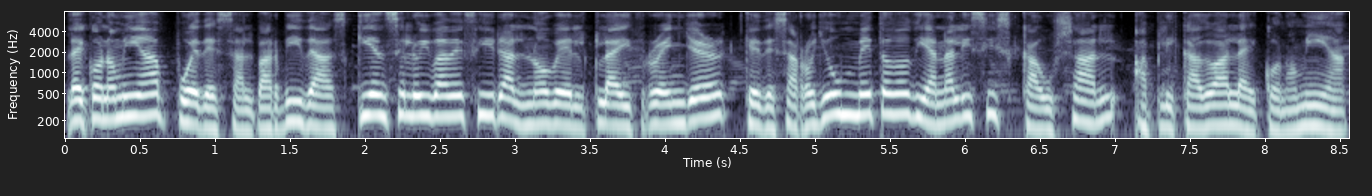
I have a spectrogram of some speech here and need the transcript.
La economía puede salvar vidas. ¿Quién se lo iba a decir al Nobel Clive Ranger, que desarrolló un método de análisis causal aplicado a la economía?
